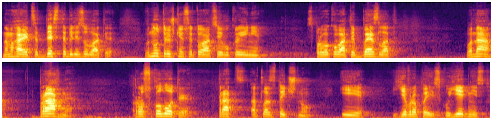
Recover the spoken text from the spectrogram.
намагається дестабілізувати внутрішню ситуацію в Україні, спровокувати безлад. Вона прагне розколоти трансатлантичну і європейську єдність.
